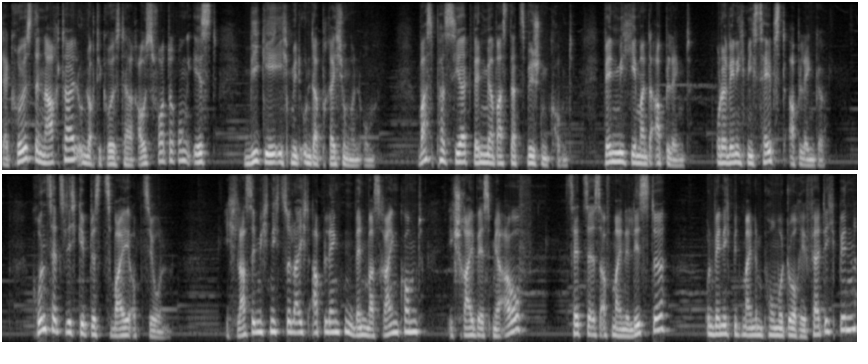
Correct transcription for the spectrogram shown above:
Der größte Nachteil und auch die größte Herausforderung ist, wie gehe ich mit Unterbrechungen um? Was passiert, wenn mir was dazwischen kommt? Wenn mich jemand ablenkt? Oder wenn ich mich selbst ablenke? Grundsätzlich gibt es zwei Optionen. Ich lasse mich nicht so leicht ablenken, wenn was reinkommt, ich schreibe es mir auf, setze es auf meine Liste und wenn ich mit meinem Pomodori fertig bin,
